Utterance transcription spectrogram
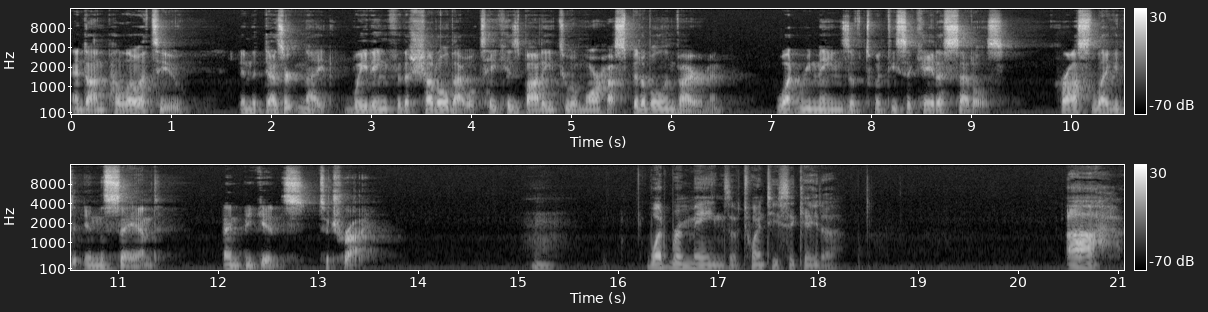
And on Peloa 2, in the desert night, waiting for the shuttle that will take his body to a more hospitable environment, what remains of 20 Cicada settles, cross legged in the sand, and begins to try. Hmm. What remains of 20 Cicada? Ah,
